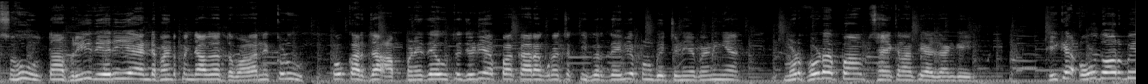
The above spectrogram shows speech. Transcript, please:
ਸਹੂਲਤਾਂ ਫ੍ਰੀ ਦੇ ਰਹੀ ਹੈ ਐਂਡ ਫੰਡ ਪੰਜਾਬ ਦਾ ਦਿਵਾਲਾ ਨਿਕਲੂ, ਉਹ ਕਰਜ਼ਾ ਆਪਣੇ ਦੇ ਉੱਤੇ ਜਿਹੜੀ ਆਪਾਂ ਕਾਰਾਂ ਗੁਰਾਂ ਚੱਕੀ ਫਿਰਦੇ ਇਹ ਵੀ ਆਪਾਂ ਨੂੰ ਵੇਚਣੀਆਂ ਪੈਣਗੀਆਂ। ਮੁੜ ਫੋੜ ਆਪਾਂ ਸਾਈਕਲਾਂ ਤੇ ਆ ਜਾਾਂਗੇ। ਠੀਕ ਹੈ, ਉਹ ਦੌਰ ਵੀ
